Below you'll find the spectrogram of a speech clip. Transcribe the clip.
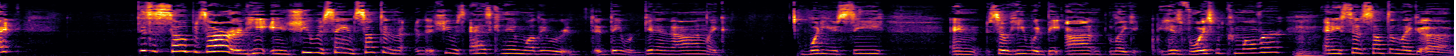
I, this is so bizarre. And he and she was saying something that she was asking him while they were they were getting on, like, what do you see? And so he would be on, like his voice would come over, and he said something like, uh,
